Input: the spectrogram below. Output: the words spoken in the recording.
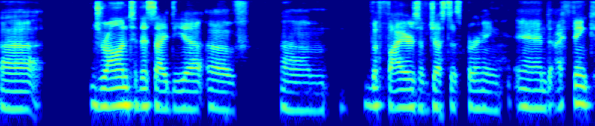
uh, drawn to this idea of um, the fires of justice burning. And I think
